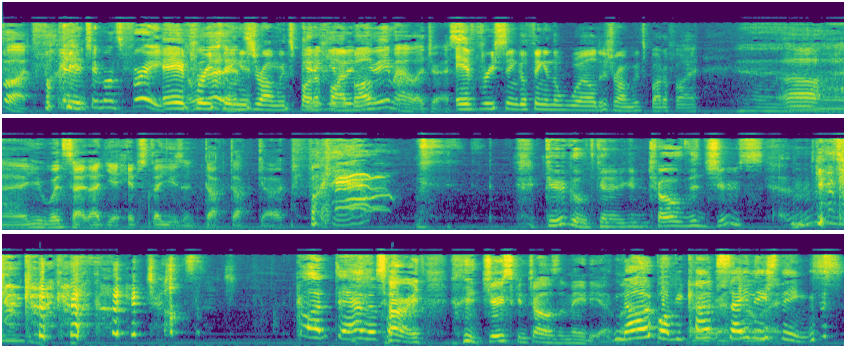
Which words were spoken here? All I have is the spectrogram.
Spotify? Fucking two months free. And when that Everything is wrong with Spotify, Bob. New email address. Every single thing in the world is wrong with Spotify. Uh, you would say that, you hipster using DuckDuckGo. Fucking. Google's gonna control the juice. God damn it! Sorry, juice controls the media. No, Bob, you can't say these way. things.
